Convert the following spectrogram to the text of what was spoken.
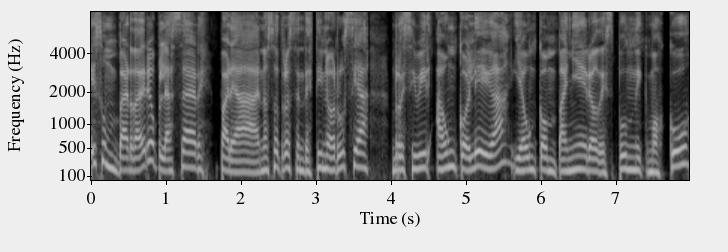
Es un verdadero placer para nosotros en Destino Rusia recibir a un colega y a un compañero de Sputnik Moscú.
